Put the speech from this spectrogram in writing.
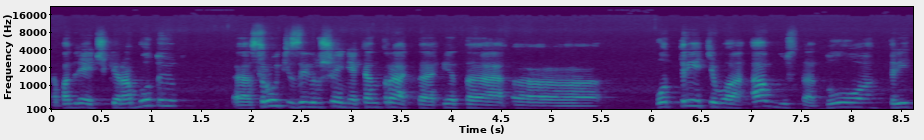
подрядчики работают. Сроки завершения контракта это от 3 августа до 3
